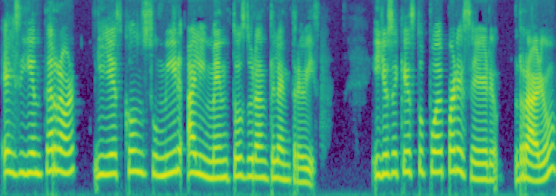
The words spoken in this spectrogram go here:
El siguiente error y es consumir alimentos durante la entrevista. Y yo sé que esto puede parecer raro,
